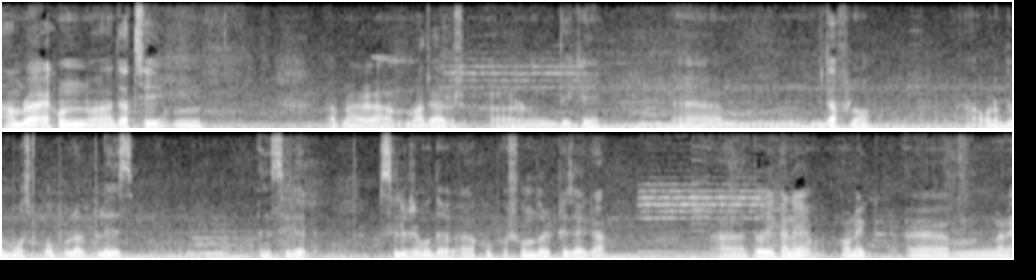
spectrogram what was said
আমরা এখন যাচ্ছি আপনার মাজার দেখে Jaflong. One of the most popular place in Sylhet. সিলেটের মধ্যে খুব সুন্দর একটি জায়গা। তো এখানে অনেক মানে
